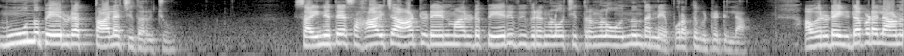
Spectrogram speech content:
മൂന്ന് പേരുടെ തല ചിതറിച്ചു. സൈന്യത്തെ സഹായിച്ച ആട്ടിടയന്മാരുടെ പേര് വിവരങ്ങളോ ചിത്രങ്ങളോ ഒന്നും തന്നെ പുറത്തുവിട്ടിട്ടില്ല. അവരുടെ ഇടപെടലാണ്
